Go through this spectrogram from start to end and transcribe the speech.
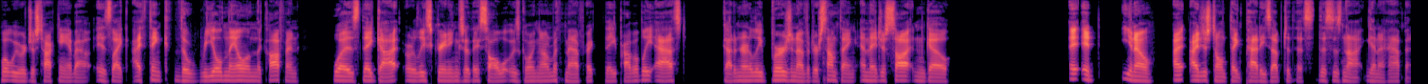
what we were just talking about is like I think the real nail in the coffin was they got early screenings or they saw what was going on with Maverick. They probably asked, got an early version of it or something, and they just saw it and go, it, it you know, I, I just don't think Patty's up to this. This is not gonna happen.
